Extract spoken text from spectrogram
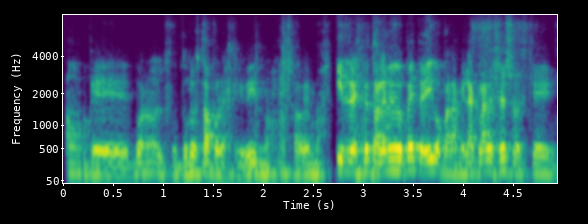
aunque, bueno, el futuro está por escribir, ¿no? No sabemos. Y respecto al MVP, te digo, para mí la clave es eso, es que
